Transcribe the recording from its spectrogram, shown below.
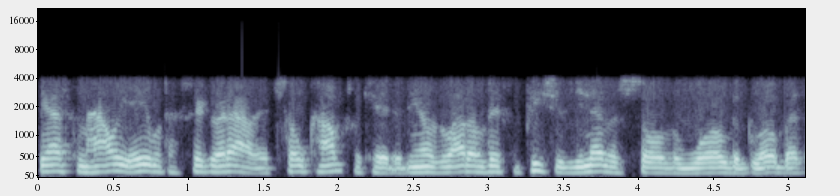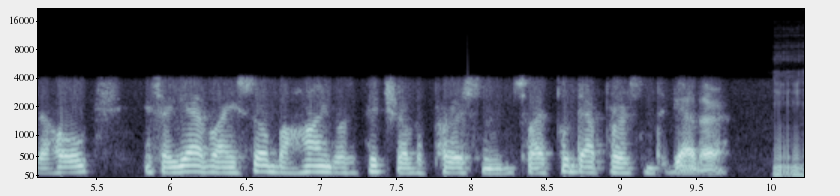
He asked him how are you able to figure it out. It's so complicated. You know, there's a lot of different pieces. You never saw the world, the globe as a whole. He said, "Yeah, but I saw behind was a picture of a person, so I put that person together." Mm-hmm.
